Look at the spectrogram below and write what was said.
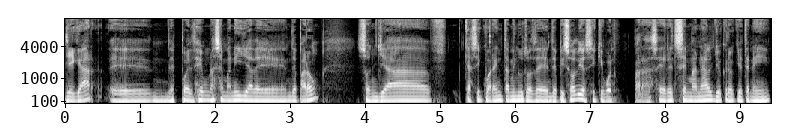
llegar eh, después de una semanilla de, parón. Son ya casi 40 minutos de, episodio, así que bueno, para ser semanal yo creo que tenéis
